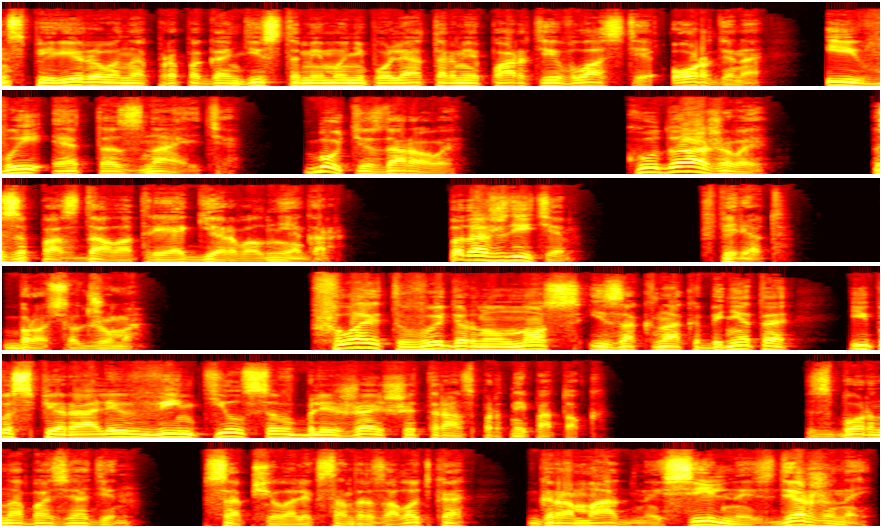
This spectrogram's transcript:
инспирировано пропагандистами-манипуляторами партии власти, ордена, и вы это знаете. Будьте здоровы. Куда же вы? Запоздал отреагировал негр. Подождите. Вперед, бросил Джума. Флайт выдернул нос из окна кабинета и по спирали ввинтился в ближайший транспортный поток. «Сбор на базе один», — сообщил Александр Залодько, громадный, сильный, сдержанный.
